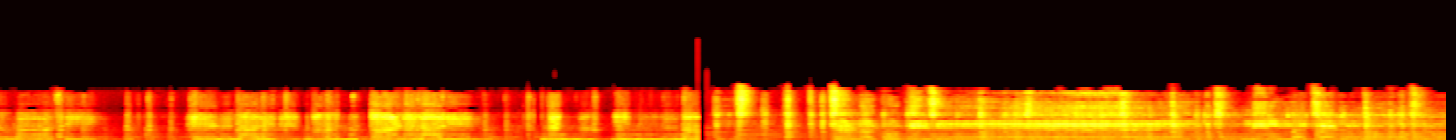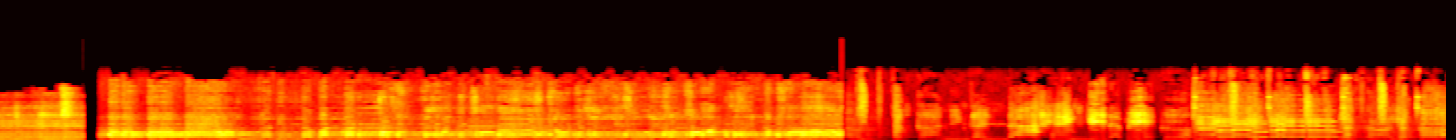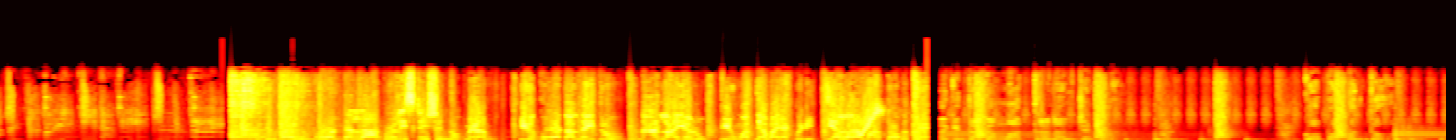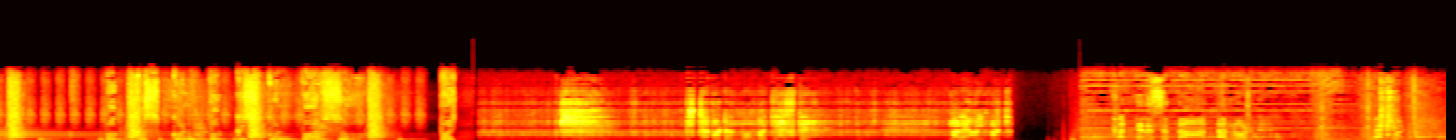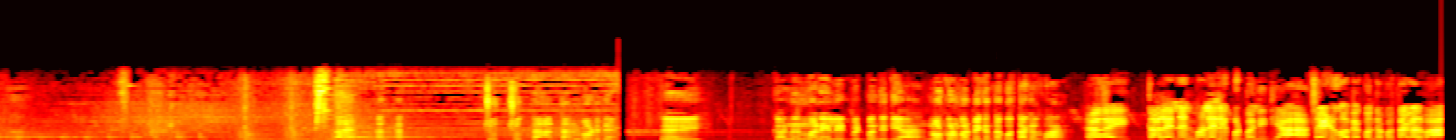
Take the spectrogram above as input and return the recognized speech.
ಹೇಳುವಾಸೆ ಹೇಳಲಾರೆ ನಾನು ತಾಳಲಾರೆ ನನ್ನ ಇನಿಯನ ಕೆಣಕುತ್ತಿದೆ ನಿನ್ನ ಕಣ್ಣು ಕೋರ್ಟ್ ಅಲ್ಲ ಪೊಲೀಸ್ ಸ್ಟೇಷನ್ ಮೇಡಮ್ ಇದು ಕೋರ್ಟ್ ಅಲ್ದ ಇದ್ರು ನಾನ್ ಲಾಯರು ನೀವು ಮಧ್ಯ ಬಾಯಕ್ ಬಿಡಿ ಎಲ್ಲ ಮರ್ತೋಗುತ್ತೆ. ಆಗಿದ್ದಾಗ ಮಾತ್ರ ನಾನು ಜಂಟಮ ಕೋಪ ಬಂತು. ಬಗ್ಗಿಸ್ಕೊಂಡ್ ಬಗ್ಗಿಸ್ಕೊಂಡ್ ಬಾರ್ಸೋ. ಬಟ್ ಇಷ್ಟಪಟ್ಟು ಒಂದು ಮೊಂಬತ್ತಿ ಹಚ್ತೆ ಮಳೆ ಹೋಯ್ತು ಕತ್ತರಿಸುತ್ತಾ ಅಂತ ನೋಡ್ದೆ. ಬ್ಯಾಕ್ ಮಾಡು. ಚುಚ್ಚುತ್ತಾ ಅಂತ ನೋಡಿದೆ. ಏಯ್, ಕಣ್ಣನ್ ಮನೇಲಿ ಇಟ್ಬಿಟ್ಟು ಬಂದಿದ್ಯಾ? ನೋಡ್ಕೊಂಡ್ ಬರ್ಬೇಕಂತ ಗೊತ್ತಾಗಲ್ವಾ? ಏಯ್, ತಲೆ ನನ್ ಮನೇಲಿ ಇಟ್ಬಿಟ್ಟು ಬಂದಿದ್ಯಾ? ಸೈಡ್ಗೆ ಹೋಗ್ಬೇಕು ಅಂತ ಗೊತ್ತಾಗಲ್ವಾ?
